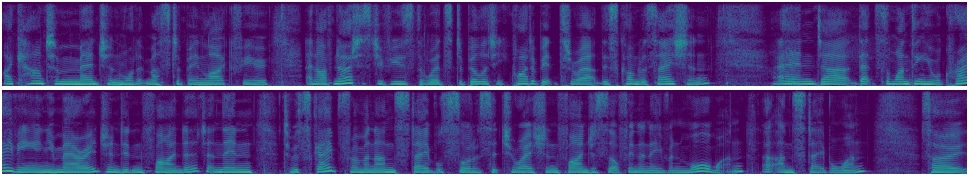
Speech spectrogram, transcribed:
I can't imagine what it must have been like for you. And I've noticed you've used the word stability quite a bit throughout this conversation. And uh, that's the one thing you were craving in your marriage and didn't find it. And then to escape from an unstable sort of situation, find yourself in an even more one, uh, unstable one. So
